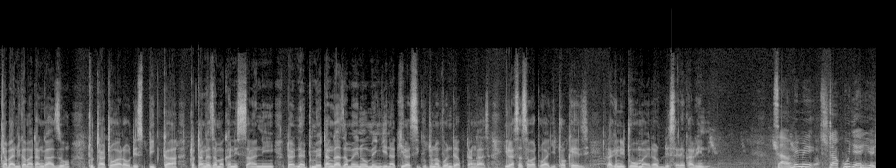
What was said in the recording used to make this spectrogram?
Tabandika matangazo, tutatoa loudspeaker, tutatangaza makanisani na tumetangaza maeneo mengi, na kila siku tunavyoendelea kutangaza, ila sasa watu wajitokezi, lakini tuhuma inarudi serikalini. Sawa, mimi tutakuja hiyo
